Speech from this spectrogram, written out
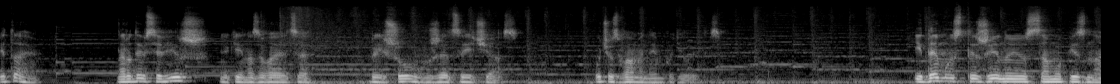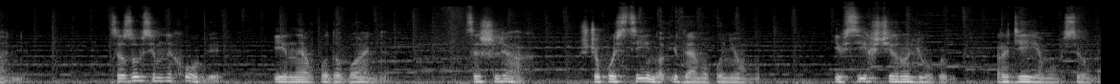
Вітаю! Народився вірш, який називається Прийшов вже цей час. Хочу з вами ним поділитися. Ідемо стежиною самопізнання. Це зовсім не хобі і не вподобання. Це шлях, що постійно ідемо по ньому. І всіх щиро любим, радіємо всьому.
